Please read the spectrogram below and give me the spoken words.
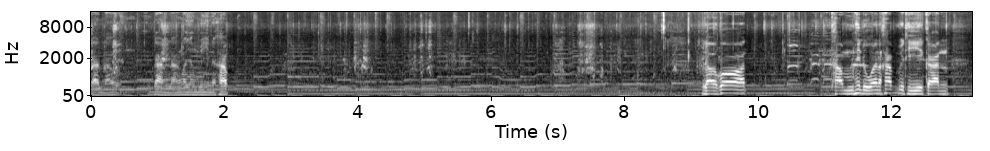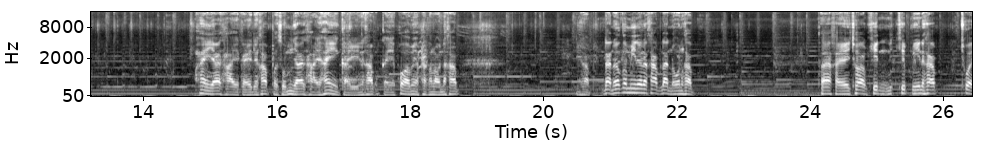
ด้านหลังด้านหลังเรายังมีนะครับ เราก็ทำให้ดูนะครับ วิธีการให้ยาถ่ายไก่นะครับ ผสมยาถ่ายให้ไก่นะครับ ไก่พ่อแม่พันธุ์ของเรานะครับนี่ครับด้านโน้นก็มีแล้วนะครับ ด้านโน้นครับ ถ้าใครชอบคลิปคลิปนี้นะครับ ช่วย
